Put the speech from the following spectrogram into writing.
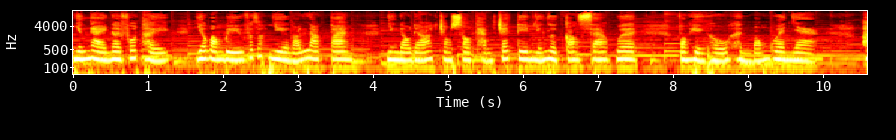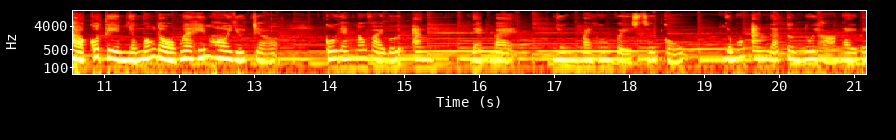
Những ngày nơi phố thị, dẫu bận biểu với rất nhiều nỗi lo toan, nhưng đâu đó trong sâu thẳm trái tim những người con xa quê vẫn hiện hữu hình bóng quê nhà. Họ cố tìm những món đồ quê hiếm hoi giữa chợ, cố gắng nấu vài bữa ăn đạm bạc nhưng mang hương vị xưa cũ. Những món ăn đã từng nuôi họ ngày bé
